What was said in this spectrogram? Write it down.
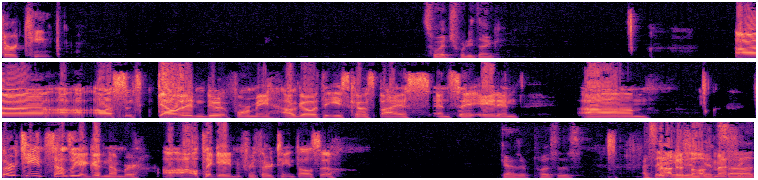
thirteenth. switch what do you think Uh, uh, uh, since Gallo didn't do it for me, I'll go with the East Coast bias and say Aiden. Um, 13th sounds like a good number. I'll, I'll take Aiden for 13th also. You guys are pusses i say Round aiden off, gets Messi. uh,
